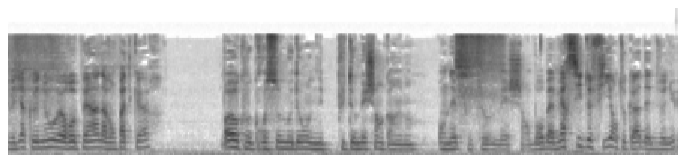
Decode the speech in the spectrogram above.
Tu veux dire que nous, Européens, n'avons pas de cœur? Bon, gros- grosso modo, on est plutôt méchant quand même. hein. On est plutôt méchants. Bon, ben merci Duffy en tout cas d'être venu.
